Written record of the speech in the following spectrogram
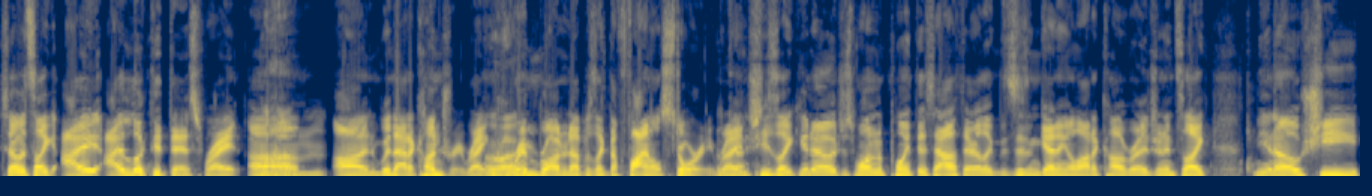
So it's like I I looked at this right um on without a country right. And Uh-huh. Brought it up as like the final story right, and she's like you know just wanted to point this out there like this isn't getting a lot of coverage, and it's like you know she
